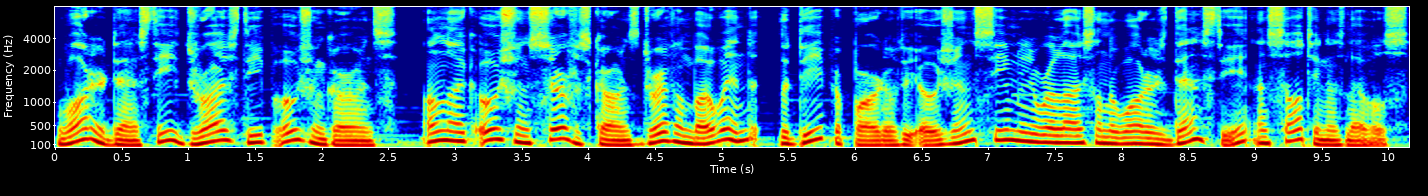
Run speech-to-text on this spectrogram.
Water density drives deep ocean currents. Unlike ocean surface currents driven by wind, the deeper part of the ocean seemingly relies on the water's density and saltiness levels.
